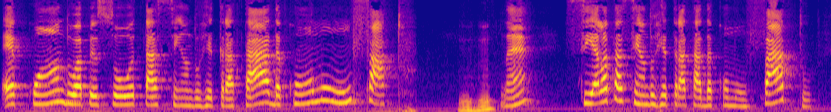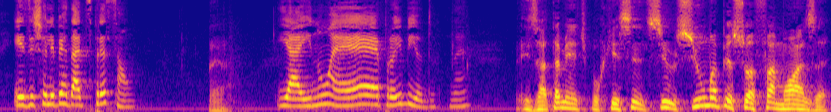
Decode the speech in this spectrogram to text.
é quando a pessoa está sendo retratada como um fato, uhum. né? Se ela está sendo retratada como um fato, existe a liberdade de expressão. É. E aí não é proibido, né? Exatamente, porque se, se, se uma pessoa famosa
